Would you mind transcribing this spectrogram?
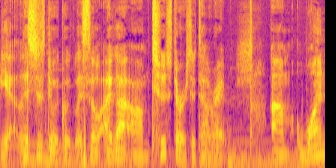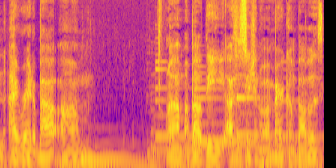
yeah, let's just do it quickly. So I got um, two stories to tell, right? Um, one I read about. Um, um, about the Association of American Barbers,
